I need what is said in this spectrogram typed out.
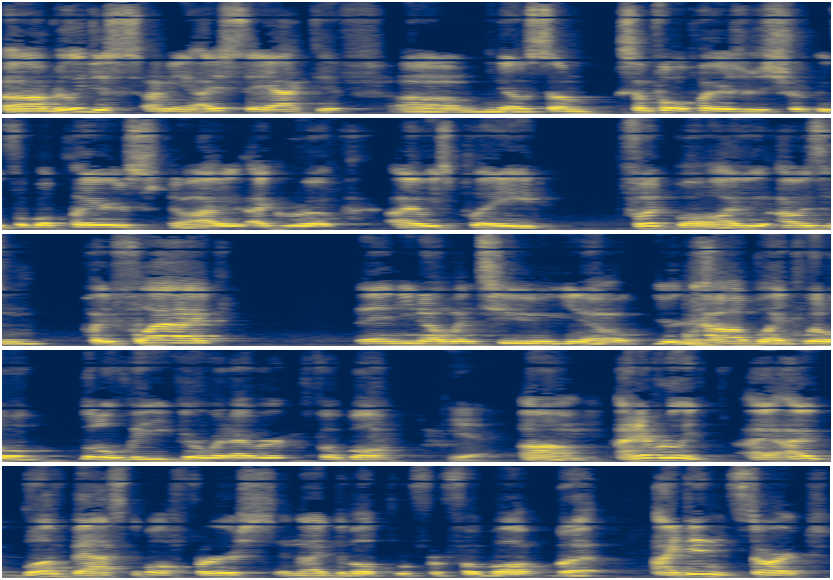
Uh, really, just I mean, I just stay active. Um, you know, some some football players are just strictly football players. You know, I, I grew up. I always played football. I, I was in played flag. Then you know went to you know your cub like little little league or whatever football. Yeah. Um, I never really I, I loved basketball first, and I developed for football. But I didn't start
